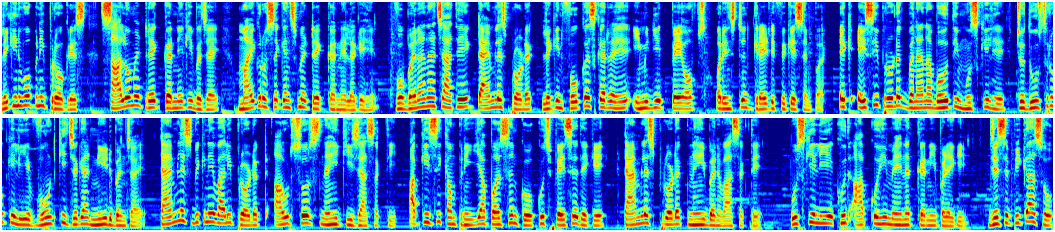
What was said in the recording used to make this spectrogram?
लेकिन वो अपनी प्रोग्रेस सालों में ट्रैक करने की बजाय माइक्रो सेकेंड्स में ट्रैक करने लगे हैं। वो बनाना चाहते हैं एक टाइमलेस प्रोडक्ट लेकिन फोकस कर रहे हैं इमीडिएट पे ऑफ़ और इंस्टेंट ग्रेटिफिकेशन पर। एक ऐसी प्रोडक्ट बनाना बहुत ही मुश्किल है, जो दूसरों के लिए वोट की जगह नीड बन जाए। टाइमलेस बिकने वाली प्रोडक्ट आउटसोर्स नहीं की जा सकती। आप किसी कंपनी या पर्सन को कुछ पैसे देके टाइमलेस प्रोडक्ट नहीं बनवा सकते। उसके लिए खुद आपको ही मेहनत करनी पड़ेगी। जैसे पिकासो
